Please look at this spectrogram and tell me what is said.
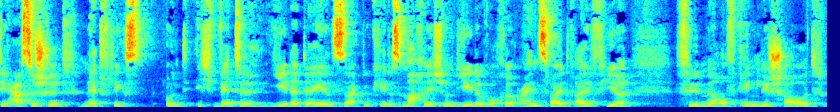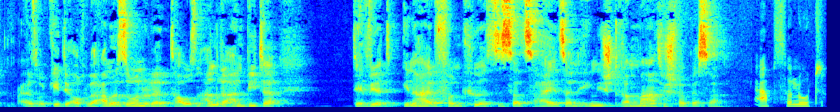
der erste Schritt, Netflix. Und ich wette, jeder, der jetzt sagt, okay, das mache ich und jede Woche ein, zwei, drei, vier Filme auf Englisch schaut, also geht ja auch über Amazon oder tausend andere Anbieter, der wird innerhalb von kürzester Zeit sein Englisch dramatisch verbessern. Absolut.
